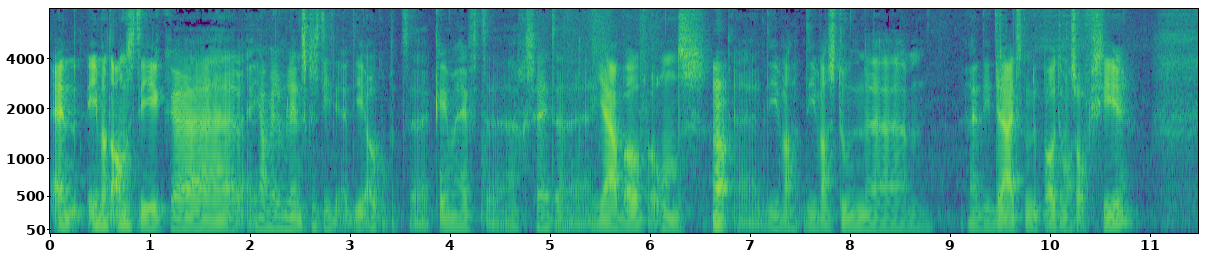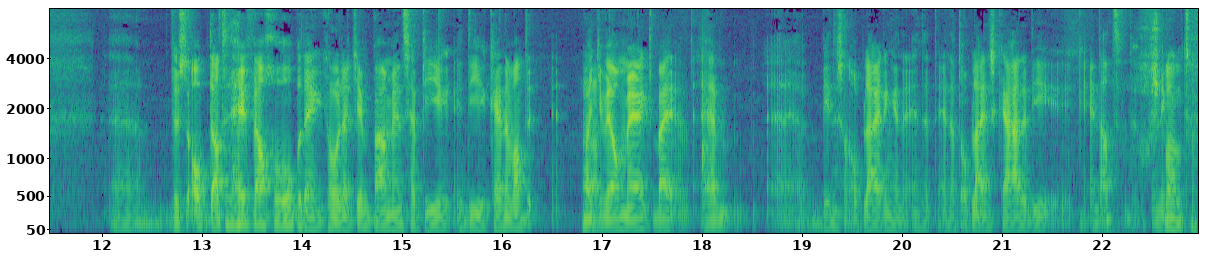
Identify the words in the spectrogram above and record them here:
En iemand anders die ik, eh, Jan-Willem Linskens, die, die ook op het eh Kim heeft eh, gezeten, een jaar boven ons, Ja. die, wa die was toen, ehm, die draaide toen de potom als officier. Ehm, dus op, dat heeft wel geholpen, denk ik hoor, dat je een paar mensen hebt die je, die je kennen. Want wat je wel merkt bij, hem, eh, binnen zo'n opleiding en, en, het, en het opleidingskader, die, en dat, dat vind ik,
